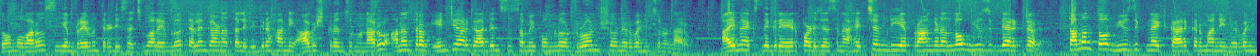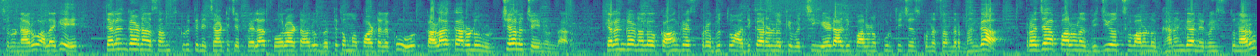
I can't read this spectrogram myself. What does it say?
సోమవారం సీఎం రేవంత్ రెడ్డి సచివాలయంలో తెలంగాణ తల్లి విగ్రహాన్ని ఆవిష్కరించనున్నారు. అనంతరం ఎన్టీఆర్ గార్డెన్స్ సమీపంలో డ్రోన్ షో నిర్వహించనున్నారు. ఐమాక్స్ దగ్గర ఏర్పాటు చేసిన హెచ్ఎండిఏ ప్రాంగణంలో మ్యూజిక్ డైరెక్టర్ తమన్తో మ్యూజిక్ నైట్ కార్యక్రమాన్ని నిర్వహించనున్నారు. అలాగే తెలంగాణ సంస్కృతిని చాటి చెప్పేలా కోలాటాలు బతుకమ్మ పాటలకు కళాకారులు నృత్యాలు చేయనున్నారు. తెలంగాణలో కాంగ్రెస్ ప్రభుత్వం అధికారంలోకి వచ్చి ఏడాది పాలన పూర్తి చేసుకున్న సందర్భంగా ప్రజాపాలన విజయోత్సవాలను ఘనంగా నిర్వహిస్తున్నారు.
